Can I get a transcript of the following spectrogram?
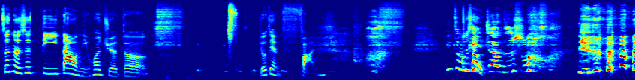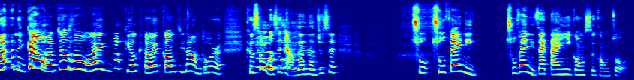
真的是低到你会觉得有点烦。你怎么可以这样子说？你看，我就说我会有可能会攻击到很多人，可是我是讲真的，就是除除非你。除非你在单一公司工作，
